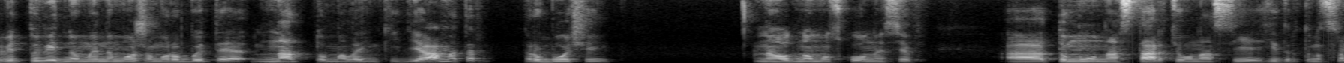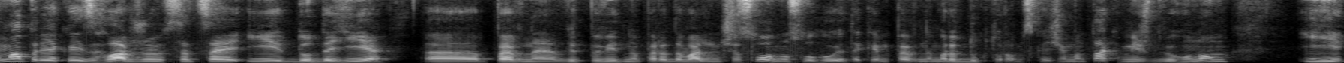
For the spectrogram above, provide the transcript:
Відповідно, ми не можемо робити надто маленький діаметр робочий на одному з конусів. Тому на старті у нас є гідротрансформатор, який згладжує все це і додає е, певне відповідно передавальне число, ну слугує таким певним редуктором, скажімо так, між двигуном і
